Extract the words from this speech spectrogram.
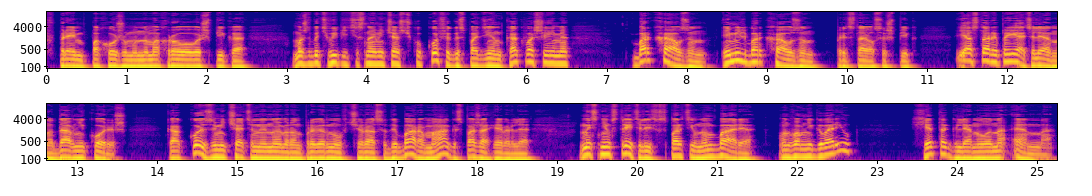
впрямь похожему на махрового шпика. «Может быть, выпьете с нами чашечку кофе, господин? Как ваше имя?» «Баркхаузен, Эмиль Баркхаузен», — представился шпик. «Я старый приятель Анна, давний кореш. Какой замечательный номер он провернул вчера с Эдебаром, а, госпожа Хеберля? Мы с ним встретились в спортивном баре. Он вам не говорил?» Хета глянула на Энна.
